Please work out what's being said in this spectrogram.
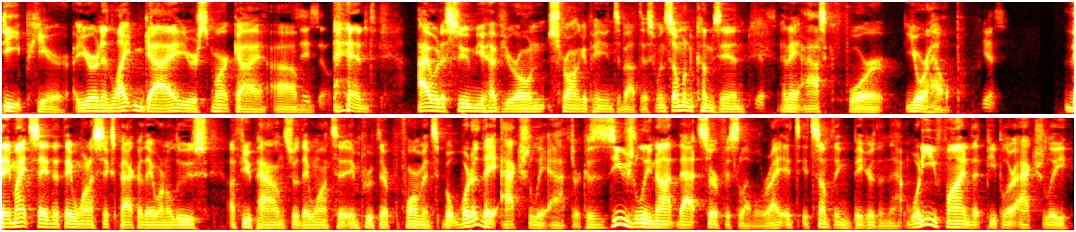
deep here. You're an enlightened guy. You're a smart guy. Um, Say so. And I would assume you have your own strong opinions about this. When someone comes in yes. and they ask for your help, yes, they might say that they want a six pack or they want to lose a few pounds or they want to improve their performance. But what are they actually after? Because it's usually not that surface level, right? It's it's something bigger than that. What do you find that people are actually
